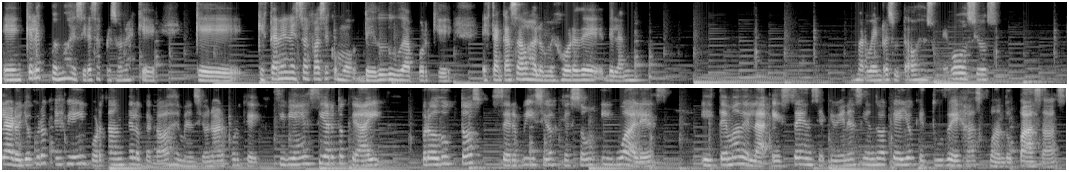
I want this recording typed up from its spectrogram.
¿En qué les podemos decir a esas personas que, que, están en esa fase como de duda porque están cansados a lo mejor de, de la misma ven resultados en sus negocios. Claro, yo creo que es bien importante lo que acabas de mencionar porque si bien es cierto que hay productos, servicios que son iguales, el tema de la esencia que viene siendo aquello que tú dejas cuando pasas,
